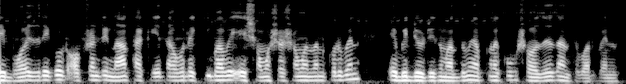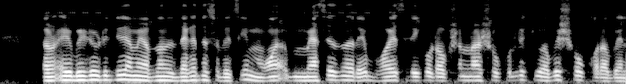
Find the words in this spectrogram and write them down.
এই ভয়েস রেকর্ড অপশনটি না থাকে, তাহলে কীভাবে এই সমস্যার সমাধান করবেন? এই ভিডিওটির মাধ্যমে আপনারা খুব সহজে জানতে পারবেন। কারণ এই ভিডিওটিতে আমি আপনাদের দেখাতে চলেছি মেসেঞ্জারে ভয়েস রেকর্ড অপশন না শো করলে কীভাবে শো করাবেন?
